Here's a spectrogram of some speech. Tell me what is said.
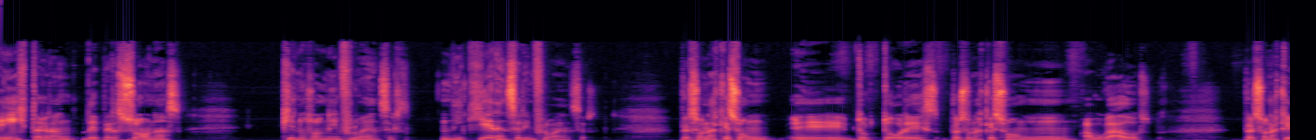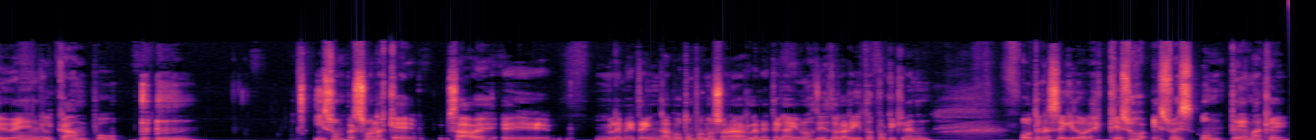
Instagram de personas que no son influencers, ni quieren ser influencers. Personas que son eh, doctores, personas que son abogados, personas que viven en el campo y son personas que, ¿sabes? Eh, le meten al botón promocionar, le meten ahí unos 10 dolaritos porque quieren obtener seguidores. Que eso, eso es un tema que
